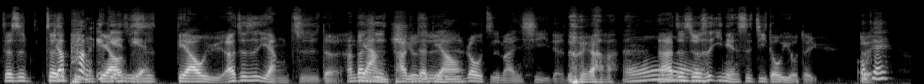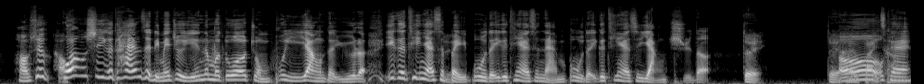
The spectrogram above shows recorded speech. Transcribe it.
这是比较胖一点点，是鯛鱼啊，这是养殖的，但是它就是肉质蛮细的，对啊。哦，然 后这就是一年四季都有的鱼。OK。好，所以光是一个摊子里面就已经那么多种不一样的鱼了。一个听起来是北部的，一个听起来是南部的，一个听起来是养殖的。对，对。哦，OK，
